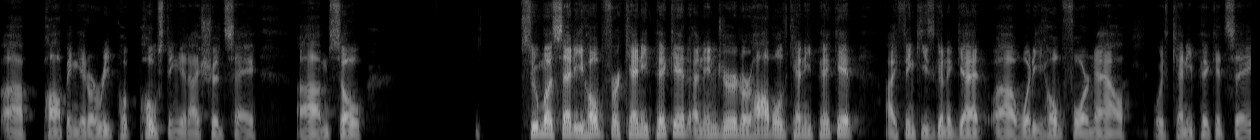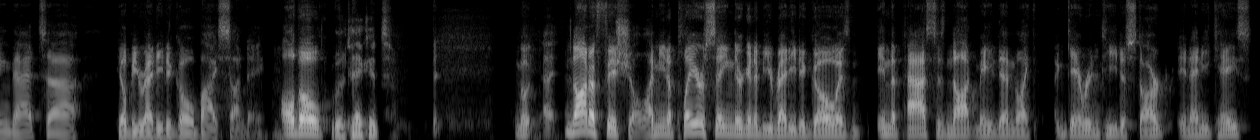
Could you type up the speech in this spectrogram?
uh, popping it or reposting it, I should say. Um, so Sommer said he hoped for Kenny Pickett, an injured or hobbled Kenny Pickett. I think he's going to get uh, what he hoped for now with Kenny Pickett saying that uh, he'll be ready to go by Sunday. Although we'll take it. Uh, not official. I mean, a player saying they're going to be ready to go as in the past has not made them like a guarantee to start in any case.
